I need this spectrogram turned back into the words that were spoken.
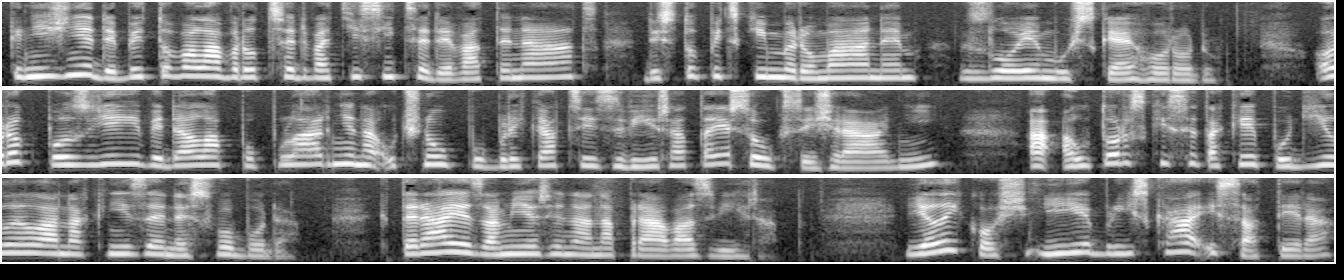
Knižně debitovala v roce 2019 dystopickým románem Zloje mužského rodu. O rok později vydala populárně naučnou publikaci Zvířata jsou k sežrání a autorsky se také podílela na knize Nesvoboda, která je zaměřena na práva zvířat. Jelikož jí je blízká i satyra,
